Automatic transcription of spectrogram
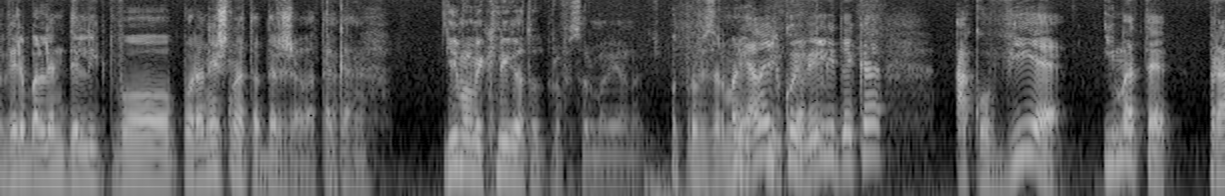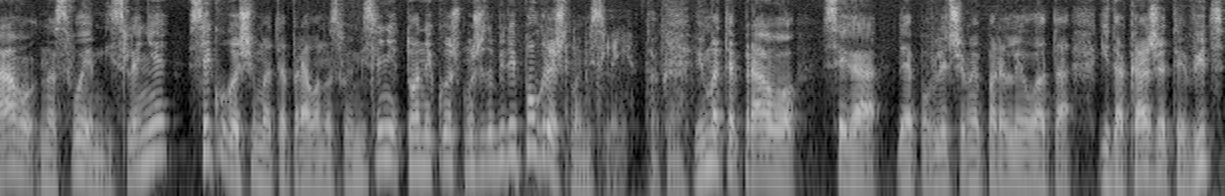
вербален деликт во поранешната држава, така? така. Имаме книгата од професор Маријановиќ. Од професор Маријановиќ кој вели дека ако вие имате право на свое мислење, секогаш имате право на свое мислење, тоа некогаш може да биде и погрешно мислење. Така е. Ви имате право сега да ја повлечеме паралелата и да кажете виц,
